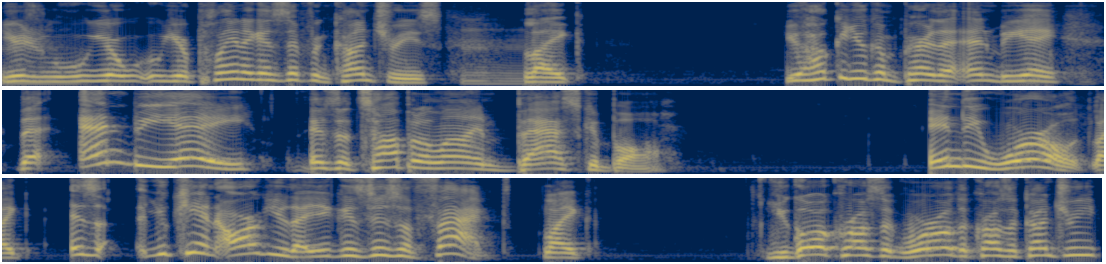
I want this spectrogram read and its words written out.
You're mm-hmm. you're you're playing against different countries. Mm-hmm. Like you how can you compare the NBA? The NBA is the top of the line basketball in the world. Like is you can't argue that. It's just a fact. Like you go across the world, across the country,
